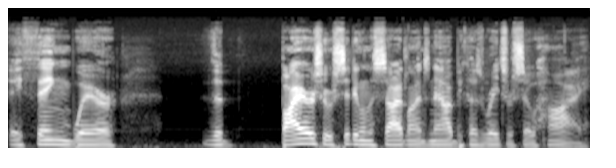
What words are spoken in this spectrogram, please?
a thing where the buyers who are sitting on the sidelines now because rates are so high,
